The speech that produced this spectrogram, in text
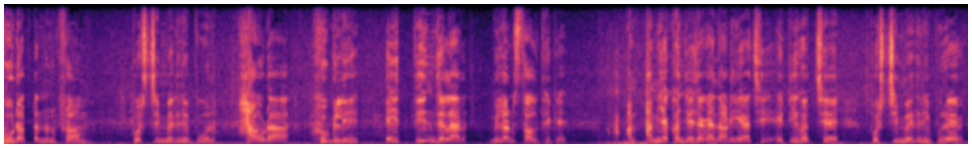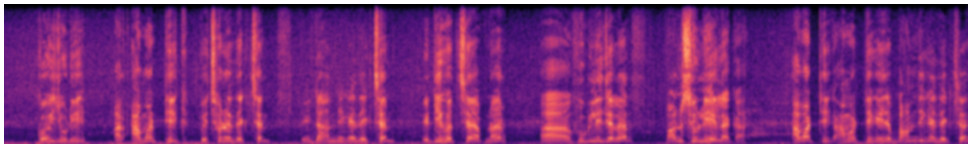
গুড আফটারনুন ফ্রম পশ্চিম মেদিনীপুর, হাওড়া, হুগলি, এই তিন জেলার মিলনস্থল থেকে। আমি এখন যে জায়গায় দাঁড়িয়ে আছি, এটি হচ্ছে পশ্চিম মেদিনীপুরের কৈজুড়ি। আর আমার ঠিক পেছনে দেখছেন, এই ডান দিকে দেখছেন, এটি হচ্ছে আপনার হুগলি জেলার পানশুলি এলাকা। আবার ঠিক, আমার ঠিক এই যে বাম দিকে দেখছেন,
